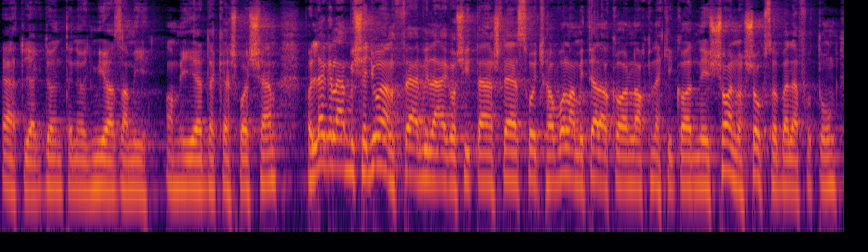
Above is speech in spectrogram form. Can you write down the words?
el tudják dönteni, hogy mi az, ami, ami érdekes vagy sem. Vagy legalábbis egy olyan felvilágosítás lesz, hogyha valamit el akarnak nekik adni, és sajnos sokszor belefutunk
